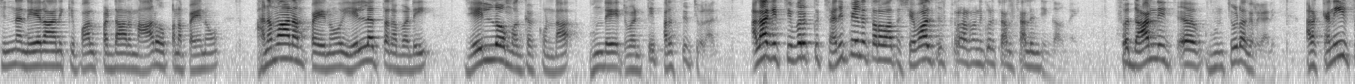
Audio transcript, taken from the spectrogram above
చిన్న నేరానికి పాల్పడ్డారన్న ఆరోపణ పైన అనుమానం పైన ఏళ్ళ తరబడి జైల్లో మగ్గకుండా ఉండేటువంటి పరిస్థితి చూడాలి. అలాగే చివరకు చనిపోయిన తర్వాత శవాలు తీసుకురావడానికి కూడా చాలా ఛాలెంజింగ్గా ఉన్నాయి. సో దాన్ని చూడగలగాలి. అక్కడ కనీస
